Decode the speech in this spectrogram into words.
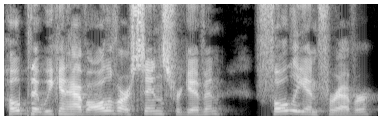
Hope that we can have all of our sins forgiven fully and forever.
